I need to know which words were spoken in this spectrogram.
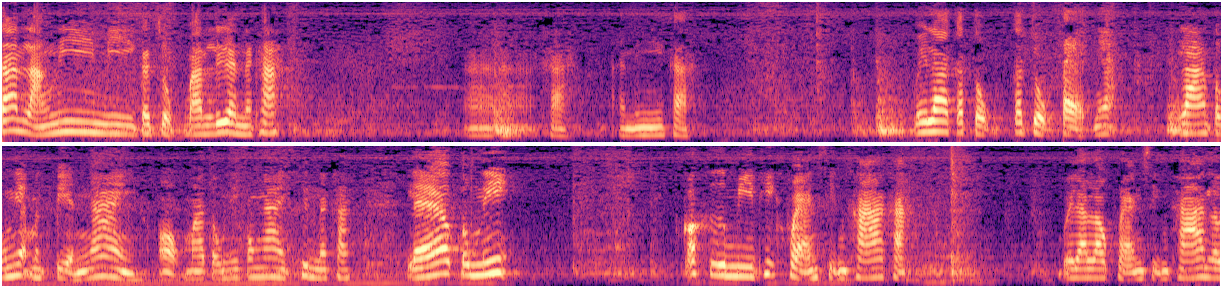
ด้านหลังนี่มีกระจกบานเลื่อนนะคะ อ่า ค่ะ อันนี้ค่ะ เวลากระจกกระจกแตกเนี่ยรางตรงเนี้ยมันเปลี่ยนง่ายออกมาตรงนี้ก็ง่ายขึ้นนะคะ แล้วตรงนี้ก็คือมีที่แขวนสินค้าค่ะ เวลาเราแขวนสินค้าเรา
